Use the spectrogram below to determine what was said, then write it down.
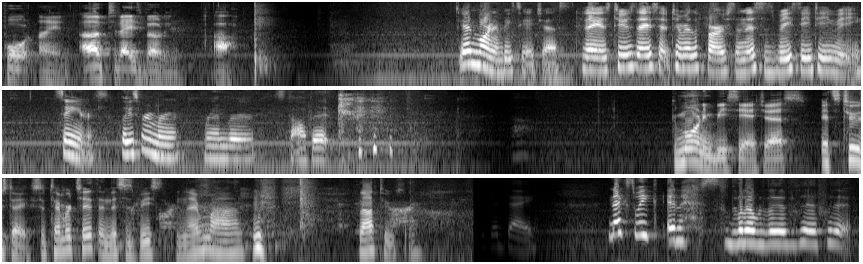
for and of today's voting. Ah. Good morning, BCHS. Today is Tuesday, September the 1st, and this is BCTV. Seniors, please remember, remember stop it. Good morning, BCHS. It's Tuesday, September 10th, and this is BC. Never mind. Not Tuesday. Good day. Next week in.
